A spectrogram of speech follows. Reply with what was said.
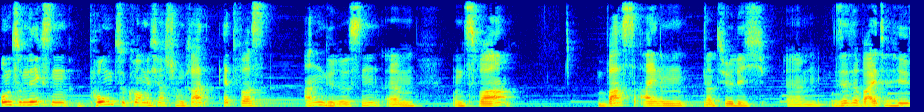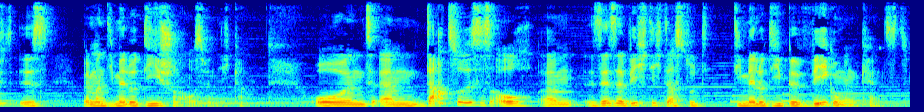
Um zum nächsten Punkt zu kommen, ich habe schon gerade etwas angerissen, ähm, und zwar, was einem natürlich ähm, sehr, sehr weiterhilft, ist, wenn man die Melodie schon auswendig kann. Und ähm, dazu ist es auch ähm, sehr, sehr wichtig, dass du die Melodiebewegungen kennst.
